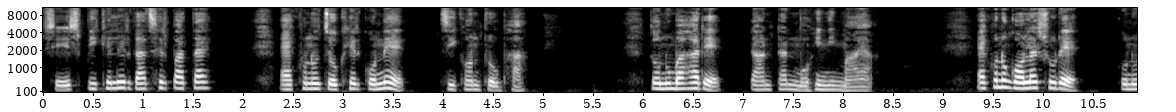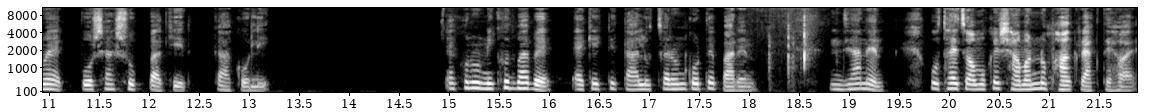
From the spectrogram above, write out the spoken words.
শেষ বিকেলের গাছের পাতায় এখনও চোখের কোণে চিকন প্রভা। তনুবাহারে টান টান মোহিনী মায়া। এখনও গলা সুরে কোনো এক পোষা সুখ পাখির কাকলি। এখনও নিখুঁতভাবে এক একটি তাল উচ্চারণ করতে পারেন। জানেন, কোথায় চমকের সামান্য ফাঁক রাখতে হয়।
